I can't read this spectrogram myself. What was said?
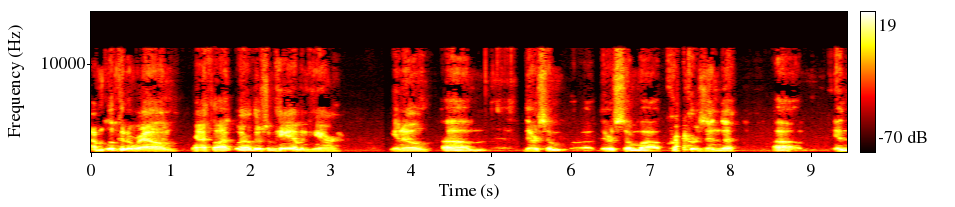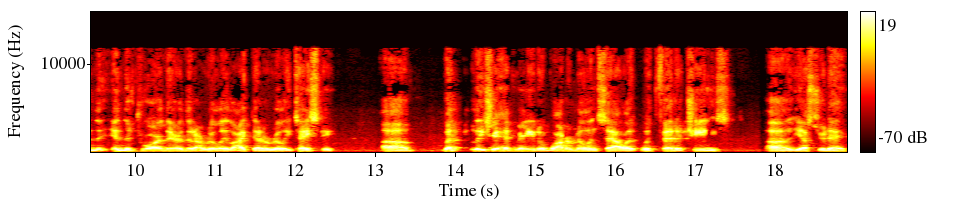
I'm looking around, and I thought, well, there's some ham in here. You know, um, there's some uh, there's some uh, crackers in the uh, in the in the drawer there that I really like that are really tasty. Uh, but Alicia had made a watermelon salad with feta cheese uh, yesterday,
